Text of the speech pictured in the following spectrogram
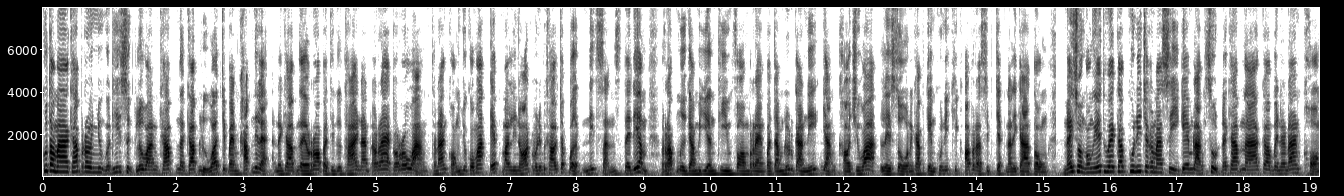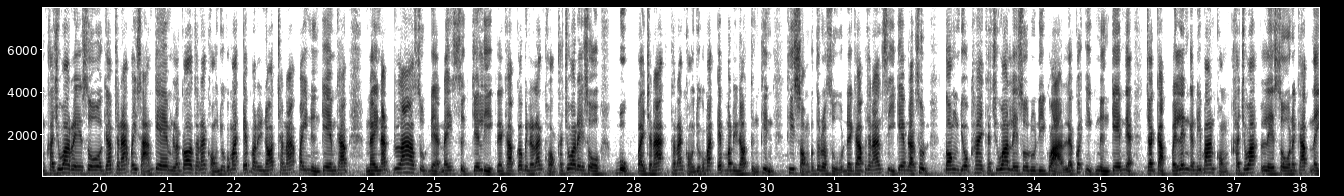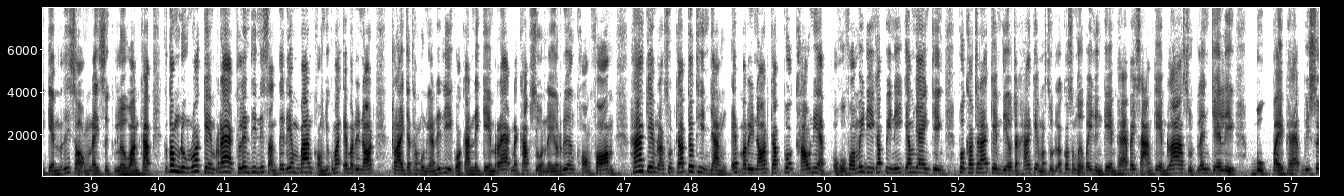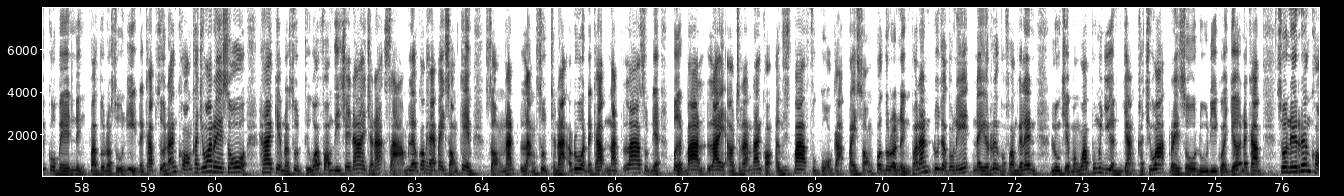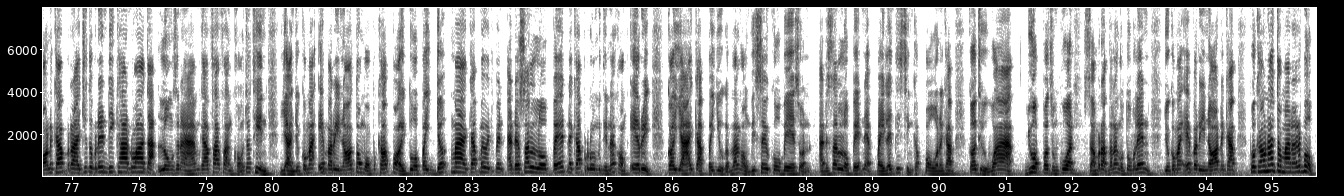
คู่ต่อมาครับเราอยู่กันที่ศึกเลวันครับนะครับหรือว่าเจแปนคัพนี่แหละนะครับในรอบแปดทีมสุดท้ายนัดแรกระหว่างทางด้านของโยโกมาเอฟมารินอสวันนี้พวกเขาจะเปิดนิสสันสเตเดียมรับมือการไปเยือนทีมฟอร์มแรงประจำฤดูกาลนี้อย่างคาชิวะเลโซนะครับเกมคู่นี้คิกออฟเวลา17 นาฬิกาตรง ในส่วนของเอทเวครับคู่นี้จะกันมา 4 เกมหลังสุดนะครับนะก็เป็นทางด้านของคาชิวะเรโซครับชนะไป 3 เกม แล้วก็ทางด้านของโยโกมาเอฟมารินอสชนะไป 1 เกมครับในนัดล่าสุดเนี่ยในศึกเจลีกนะครับก็เป็นทางด้านของคาชิวะเรโซบุกไปชนะทางด้านของโยโกมาเอฟมารินอสถึงถิ่นที่ 2 ประตูต่อศูนย์นะครับ เพราะฉะนั้น 4 เกมหลังสุดต้องยกให้คาชิวะเลโซดูดีกว่า แล้วก็อีก 1 เกมเนี่ยจะกลับไปเล่นกันที่บ้านของคาชิวะเลโซนะครับในเกมนัดที่ 2 ในศึกเลวันครับก็ต้องดูว่าเกมแรกเล่นที่นิสันเตเดียมบ้านของยโกมาเอมารินอสใครจะทำผลงานได้ดีกว่ากันในเกมแรกนะครับส่วนในเรื่องของฟอร์ม 5 เกมหลังสุดครับเจ้าถิ่นอย่างเอฟมารินอสครับพวกเขาเนี่ยโอ้โหฟอร์มไม่ดีครับปีนี้ย่ำแย่จริงๆพวกเขาชนะเกมเดียวจาก 5 เกมหลังสุดแล้วก็เสมอไป 1 เกมแพ้ไป 3 เกมล่าสุดเล่นเจลีกบุกไปแพ้วิสเซโกเบน1ประตูต่อศูนย์อีกนะครับส่วนด้านของคาชิวะเรโซ 5 เกมหลังสุดถือว่าฟอร์มดีใช้ได้ชนะ 3 แล้วก็แพ้ไป 2 เกม 2 นัดหลังสุดชนะรวดนะครับ นัดล่าสุดเนี่ยเปิดบ้านไล่เอาชนะด้านของอวิสปาฟุกุโอกะไป2ประตูต่อหนึ่งเพราะนั้นดูจากตรงนี้ในเรื่องของฟอร์มการเล่น ลุงเฉียบมองว่าผู้มาเยือนอย่างคาชิวะเรโซดูดีกว่าเยอะนะครับส่วนในเรื่องของนะครับรายชื่อตัวผู้เล่นที่คาดว่าจะลงสนามครับฝากฝั่งของเจ้าถิ่น อย่างโยโกมาเอมบารินอต้องบอกว่าเขาปล่อยตัวไปเยอะมากครับไม่ว่าจะเป็นแอเดสันโลเปสนะครับรวมไปถึงหน้าของเอริกก็ย้ายกลับไปอยู่กับหน้าของวิเซลโกเบส่วนอเดสันโลเปสเนี่ยไปเล่นที่สิงคโปร์นะครับก็ถือว่ายวบพอสมควรสำหรับทางด้านของตัวผู้เล่นโยโกมาเอมบรินอสนะครับพวกเขาน่าจะมาในระบบ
